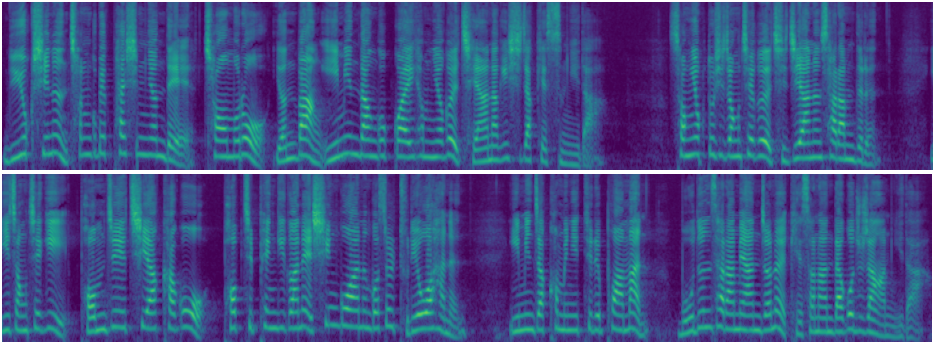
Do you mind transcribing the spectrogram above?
뉴욕시는 1980년대에 처음으로 연방 이민 당국과의 협력을 제한하기 시작했습니다. 성역도시 정책을 지지하는 사람들은 이 정책이 범죄에 취약하고 법 집행기관에 신고하는 것을 두려워하는 이민자 커뮤니티를 포함한 모든 사람의 안전을 개선한다고 주장합니다.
